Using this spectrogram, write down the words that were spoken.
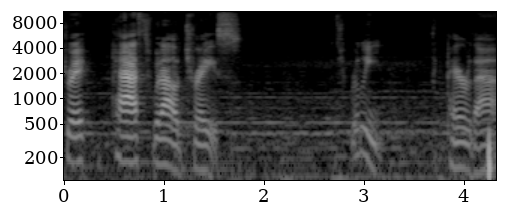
trick pass without a trace? Let's really prepare that.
